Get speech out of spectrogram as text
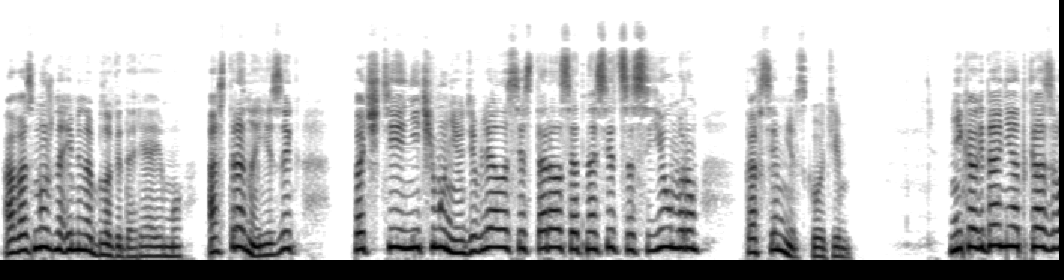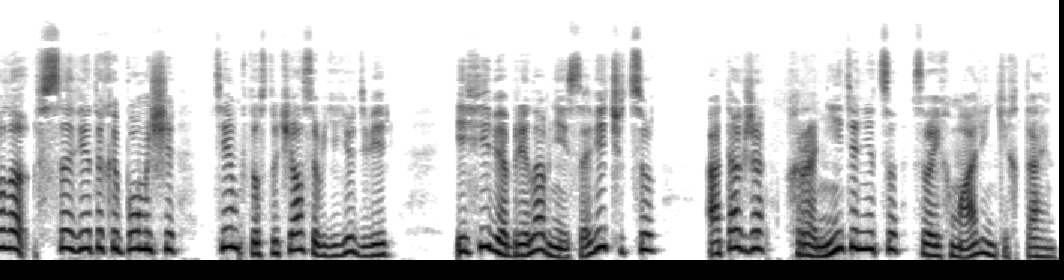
а, возможно, именно благодаря ему, а странный язык почти ничему не удивлялась и старалась относиться с юмором ко всем невзгодьям. Никогда не отказывала в советах и помощи тем, кто стучался в ее дверь, и Фиби обрела в ней советчицу, а также хранительницу своих маленьких тайн.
